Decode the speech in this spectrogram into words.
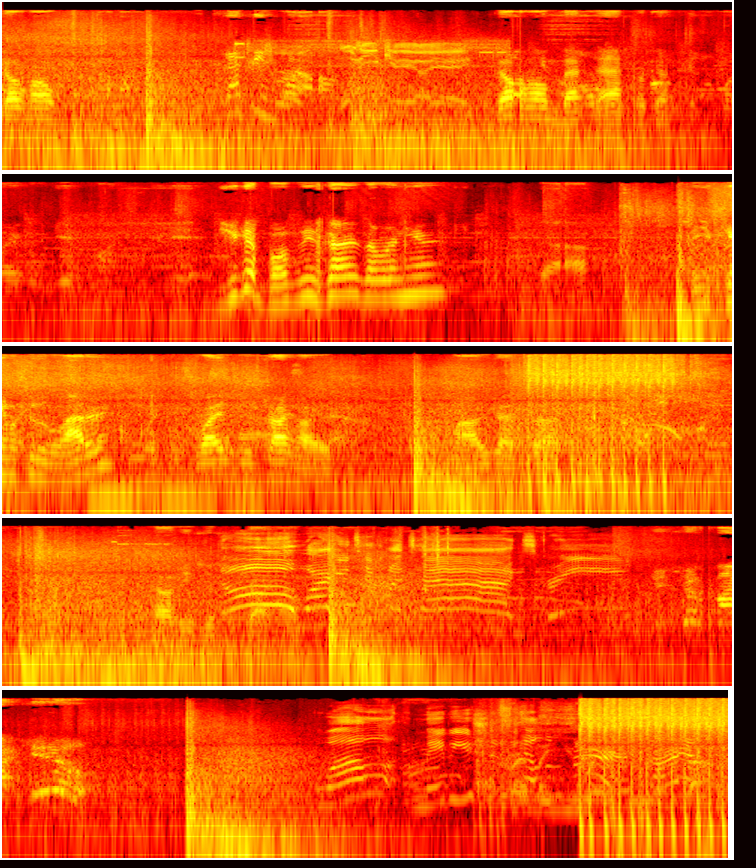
Go home. Go home back to Africa. Did you get both of these guys that were in here? Yeah. And you came up through the ladder? Why did you try hard? Wow, these guys suck. No, he's just a try No, why are you taking my tag? Green? You took my kill. Well, maybe you should have killed him first. Sorry, I'm so fast.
